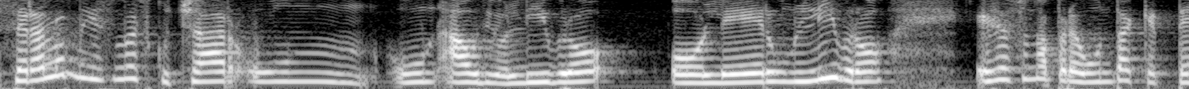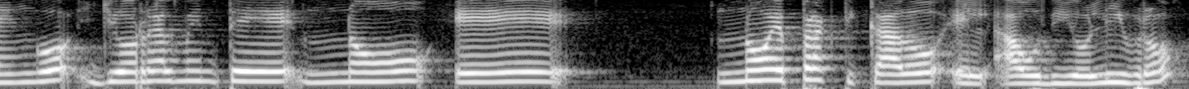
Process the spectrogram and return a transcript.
¿Será lo mismo escuchar un, audiolibro o leer un libro? Esa es una pregunta que tengo. Yo realmente no he, no he practicado el audiolibro.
